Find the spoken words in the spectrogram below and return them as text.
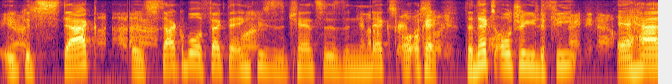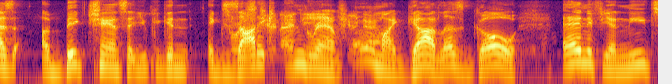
you could stack a stackable effect that increases the chances the next, okay, the next Ultra you defeat, it has a big chance that you could get an exotic engram. Oh my god, let's go. And if you need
